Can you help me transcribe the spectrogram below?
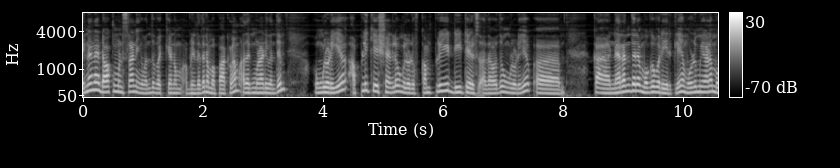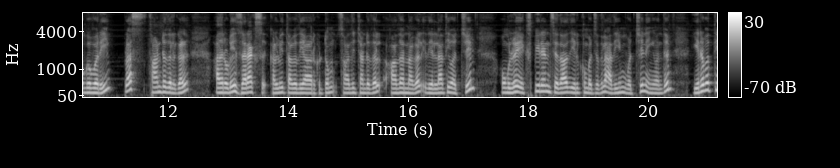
என்னென்ன டாக்குமெண்ட்ஸ்லாம் நீங்கள் வந்து வைக்கணும் அப்படின்றத நம்ம பார்க்கலாம். அதுக்கு முன்னாடி வந்து உங்களுடைய அப்ளிகேஷனில் உங்களோட கம்ப்ளீட் டீட்டெயில்ஸ் அதாவது உங்களுடைய க நிரந்தர முகவரி இருக்கு இல்லையா? முழுமையான முகவரி ப்ளஸ் சான்றிதழ்கள் அதனுடைய ஜெராக்ஸ் கல்வி தகுதியாக இருக்கட்டும் சாதி சான்றிதழ் ஆதார் நகல் இது எல்லாத்தையும் வச்சு உங்களுடைய எக்ஸ்பீரியன்ஸ் ஏதாவது இருக்கும் பட்சத்தில் அதையும் வச்சு நீங்கள் வந்து இருபத்தி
